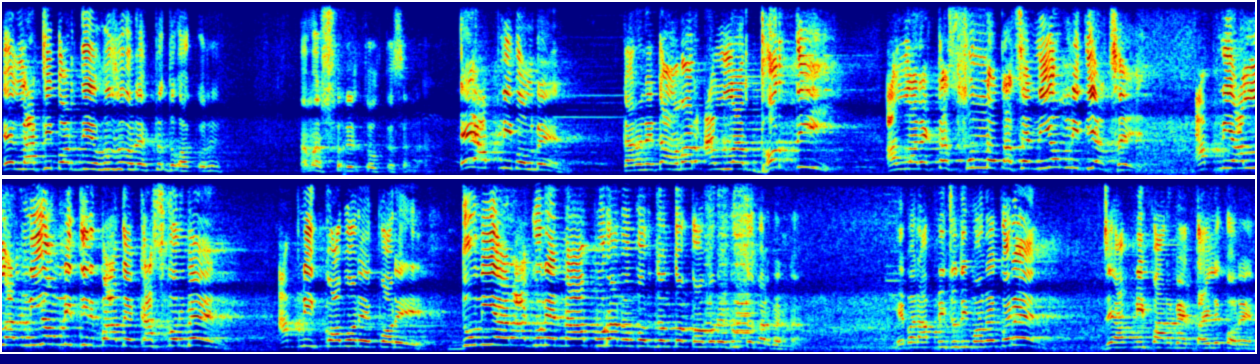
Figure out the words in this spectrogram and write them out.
এ লাঠি বর দিয়ে হুজুর একটু দোয়া করে আমার শরীর চলতেছে না। এই আপনি বলবেন, কারণ এটা আমার আল্লাহর ধরতি। আল্লাহর একটা সুন্নত আছে, নিয়ম নীতি আছে। আপনি আল্লাহর নিয়ম নীতির বাদে কাজ করবেন। আপনি কবরে পরে দুনিয়ার আগুনে না পুরানো পর্যন্ত কবরে ঢুকতে পারবেন না। এবার আপনি যদি মনে করেন যে আপনি পারবেন, তাইলে করেন।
